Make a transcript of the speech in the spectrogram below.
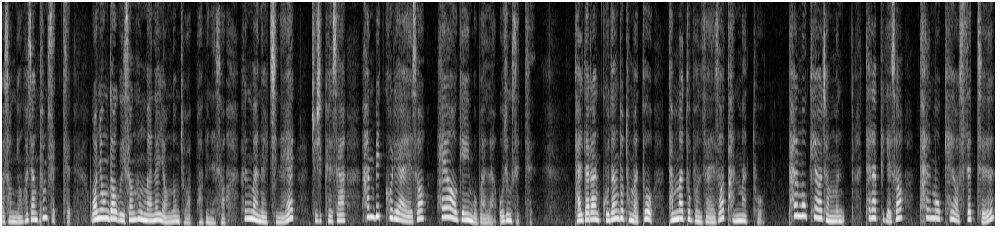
여성용 화장품 세트, 원용덕 의성 흑마늘 영농조합 법인에서 흑마늘 진액, 주식회사 한빛코리아에서 헤어 어게인 모발라 5종 세트, 달달한 고당도 토마토 단마토 본사에서 단마토, 탈모 케어 전문 테라픽에서 탈모 케어 세트,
